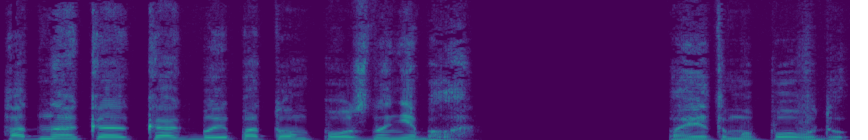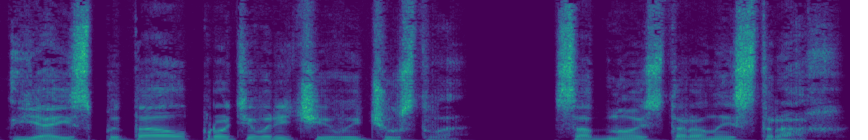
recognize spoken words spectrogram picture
Однако, как бы потом поздно не было. По этому поводу я испытал противоречивые чувства. С одной стороны, страх.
